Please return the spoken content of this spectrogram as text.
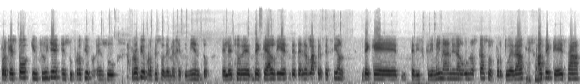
porque esto influye en su propio, en su propio proceso de envejecimiento. El hecho de, que alguien, de tener la percepción de que te discriminan en algunos casos por tu edad, hace que esa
